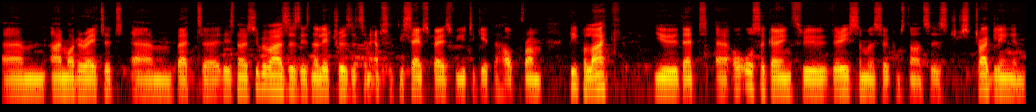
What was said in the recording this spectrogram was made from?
Um, I moderate it, um, but uh, there's no supervisors, there's no lecturers. It's an absolutely safe space for you to get the help from people like you that uh, are also going through very similar circumstances, struggling and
